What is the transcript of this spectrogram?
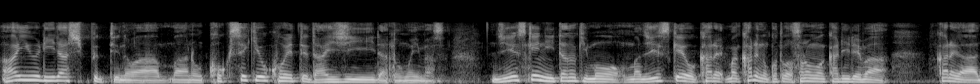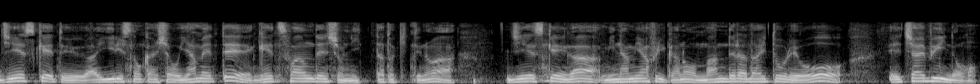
ああいうリーダーシップっていうのは、まあ、あの国籍を超えて大事だと思います。GSK にいた時も、まあ、GSK を彼、まあ、彼の言葉をそのまま借りれば、彼が GSK というイギリスの会社を辞めて、ゲイツファウンデーションに行った時っていうのは、GSK が南アフリカのマンデラ大統領を HIV の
